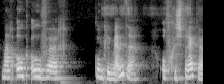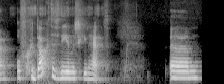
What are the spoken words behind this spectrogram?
maar ook over complimenten of gesprekken of gedachten die je misschien hebt. Um,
